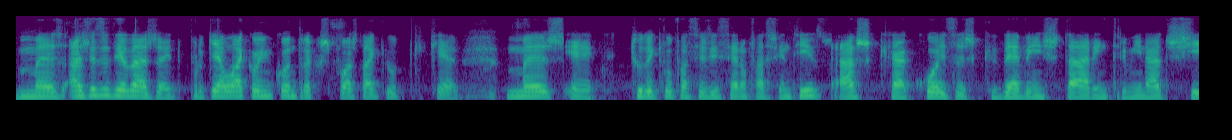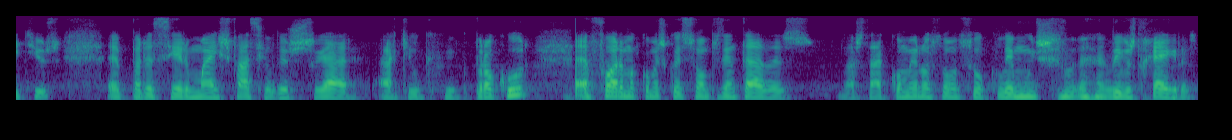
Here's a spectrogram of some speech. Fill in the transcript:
Mas às vezes até dá jeito, porque é lá que eu encontro a resposta àquilo que quero. Mas é tudo aquilo que vocês disseram faz sentido. Acho que há coisas que devem estar em determinados sítios uh, para ser mais fácil de eu chegar àquilo que, que procuro. A forma como as coisas são apresentadas lá está, como eu não sou uma pessoa que lê muitos livros de regras,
